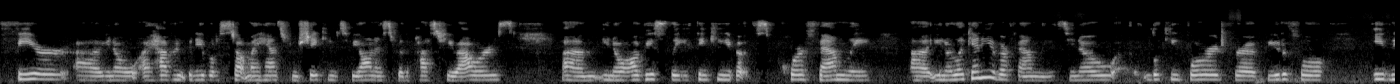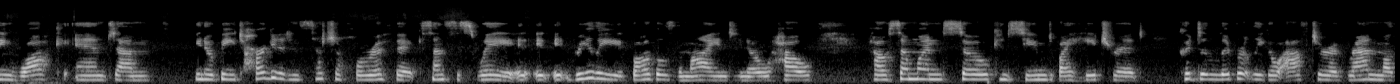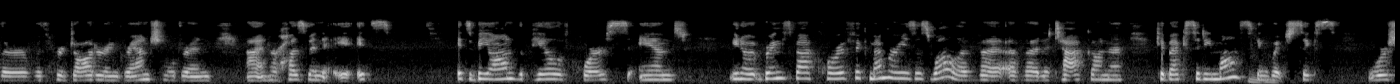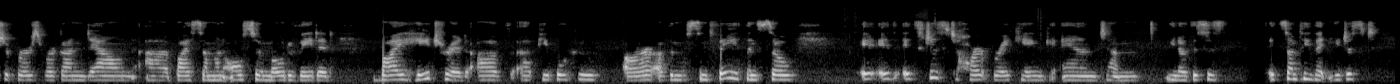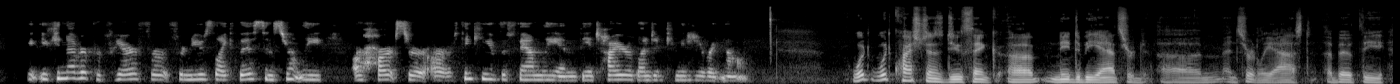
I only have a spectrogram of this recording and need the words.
fear. Uh, you know, I haven't been able to stop my hands from shaking, to be honest, for the past few hours. Um, you know, obviously thinking about this poor family, uh, you know, like any of our families, you know, looking forward for a beautiful evening walk and, um, you know, being targeted in such a horrific, senseless way. It, it, it really boggles the mind, you know, how, how someone so consumed by hatred could deliberately go after a grandmother with her daughter and grandchildren uh, and her husband. It's, it's beyond the pale, of course, and you know, it brings back horrific memories as well of, a, of an attack on a Quebec City mosque mm-hmm. in which six worshippers were gunned down uh, by someone also motivated by hatred of uh, people who are of the Muslim faith. And so it, it, it's just heartbreaking. And, um, you know, this is, it's something that you just, you can never prepare for, for news like this. And certainly our hearts are, are thinking of the family and the entire London community right now. What, what questions do you think uh, need to be answered um, and certainly asked about the,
